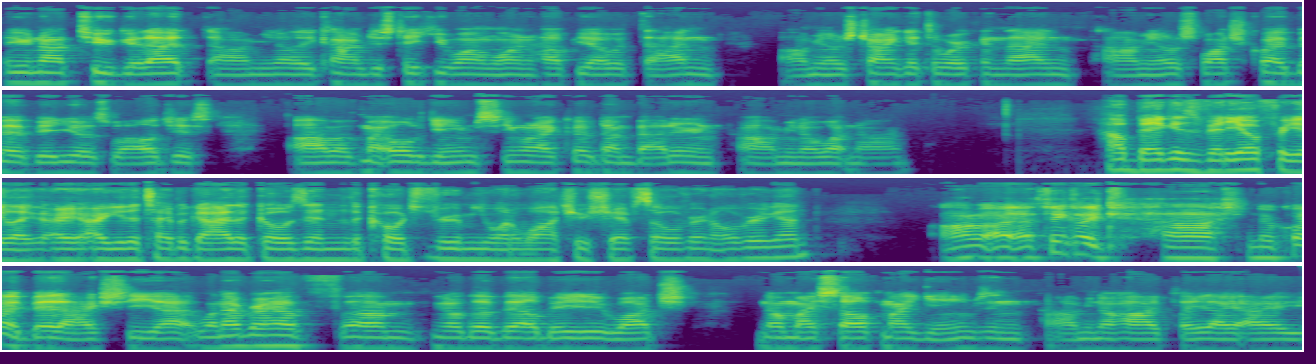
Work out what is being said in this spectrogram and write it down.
that you're not too good at, um, you know, they kind of just take you one on one and help you out with that. And, um, you know, just trying to get to work in that, and um, you know, just watch quite a bit of video as well, just um, of my old games, seeing what I could have done better, and um, you know, whatnot. How big is video for you? Like, are, are you the type of guy that goes into the coach's room, you want to watch your shifts over and over again? Um, I, I think like uh, you know, quite a bit actually. Uh, whenever I have um, you know, the availability to watch, you know, myself, my games, and um, you know how I played, I, I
